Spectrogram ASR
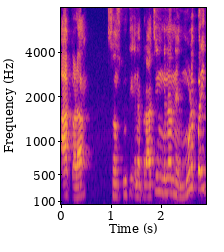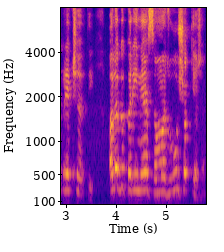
આ કળા, સંસ્કૃતિ અને પ્રાચીન જ્ઞાનને મૂળ પરિપ્રેક્ષ્યથી અલગ કરીને સમજવું શક્ય છે.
